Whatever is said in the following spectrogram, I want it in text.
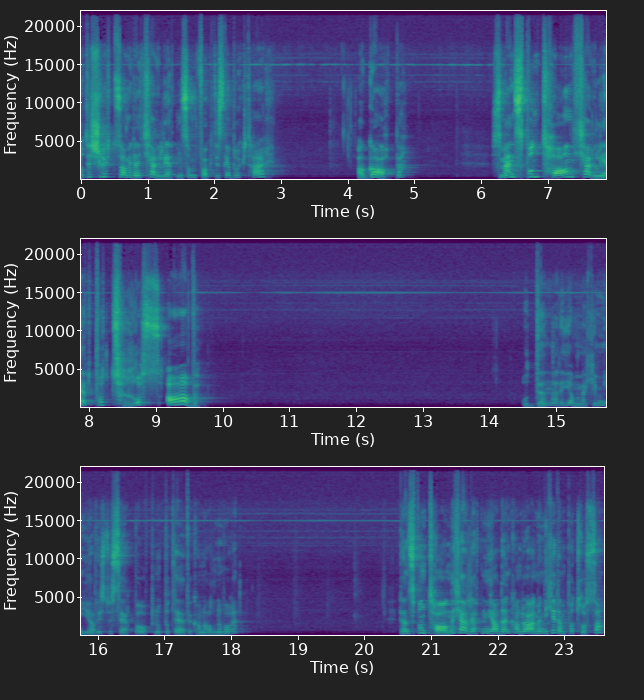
Og til slutt så har vi den kjærligheten som faktisk er brukt her. Agape. Som er en spontan kjærlighet på tross av. Og den er det jammen ikke mye av hvis du ser på opp på TV-kanalene våre. Den spontane kjærligheten, ja, den kan du ha, men ikke den på tross av.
